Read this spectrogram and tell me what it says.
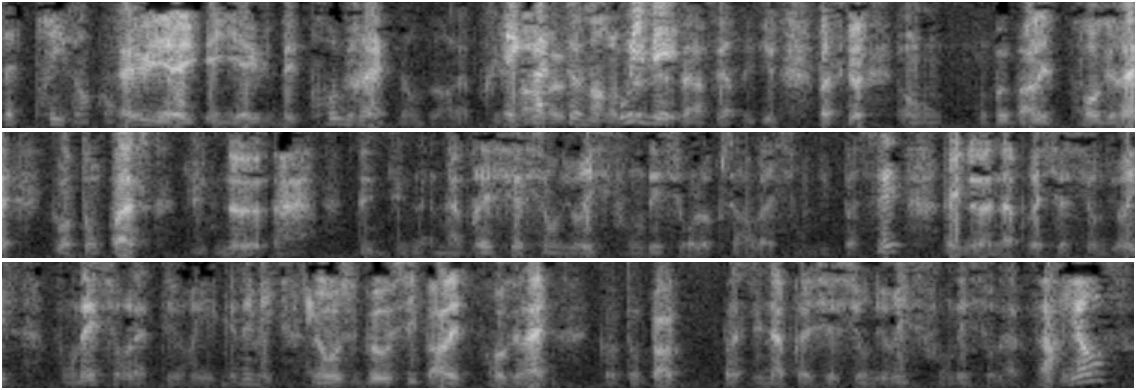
Cette prise en considération. oui, il y, a eu des progrès dans, la prise Exactement. en oui, mais... incertitude. Parce qu'on on peut parler de progrès quand on passe d'une d'une appréciation du risque fondée sur l'observation du passé à une, appréciation du risque fondée sur la théorie économique. Mais on peut aussi parler de progrès quand on passe d'une appréciation du risque fondée sur la variance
